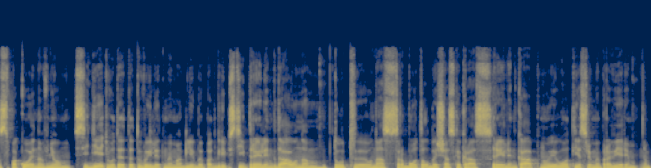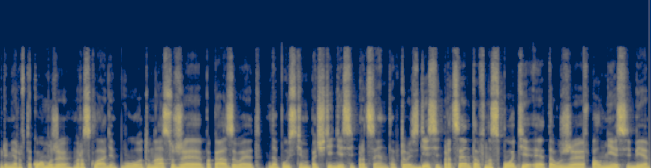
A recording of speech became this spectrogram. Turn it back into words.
спокойно в нем сидеть, вот этот вылет мы могли бы подгребсти трейлинг дауном, тут у нас сработал бы сейчас как раз трейлинг ап, ну и вот если мы проверим, например, в таком уже раскладе, вот, у нас уже показывает, допустим, почти 10%, то есть 10% на споте это уже вполне себе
